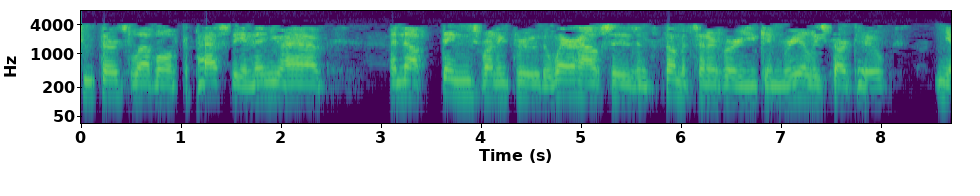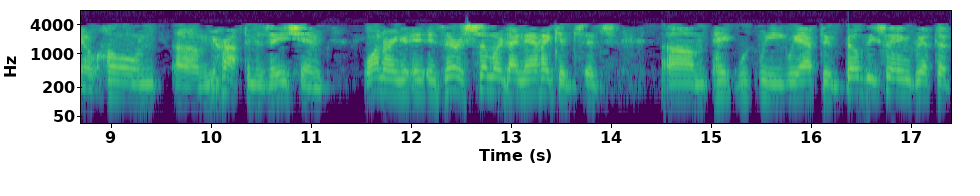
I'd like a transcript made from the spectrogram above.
two-thirds level of capacity, and then you have enough things running through the warehouses and fulfillment centers where you can really start to, you know, hone your optimization. Wondering, is there a similar dynamic? It's it's um hey, we we have to build these things, we have to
